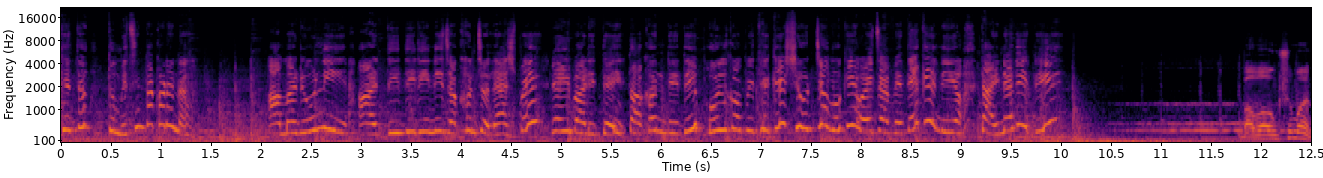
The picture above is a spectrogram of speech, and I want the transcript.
কিন্তু তুমি চিন্তা করো না। আমার উনি আর দিদি রিনি যখন চলে আসবে এই বাড়িতে তখন দিদি ফুলকপি থেকে সূর্যমুখী হয়ে যাবে দেখে নিও তাই না দিদি? বাবা অংশমান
